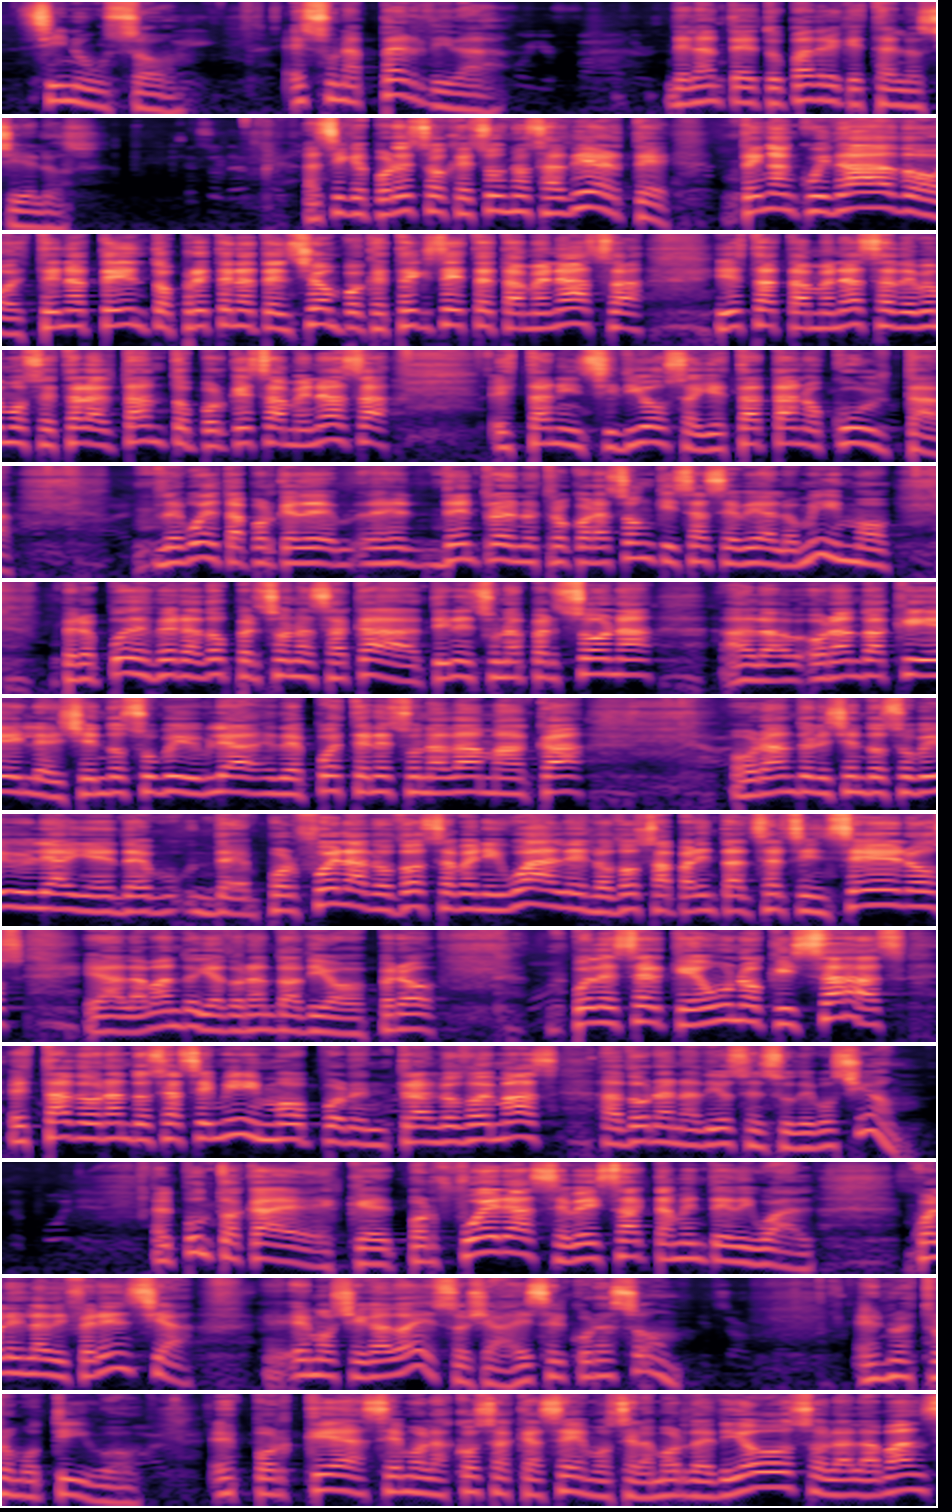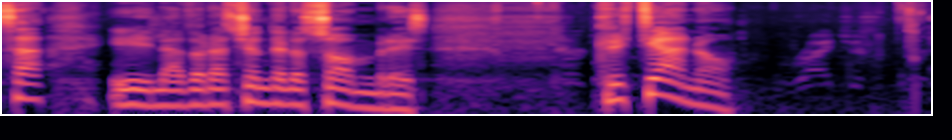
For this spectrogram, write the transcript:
sin uso. Es una pérdida delante de tu Padre que está en los cielos. Así que por eso Jesús nos advierte, tengan cuidado, estén atentos, presten atención, porque existe esta amenaza y esta amenaza debemos estar al tanto porque esa amenaza es tan insidiosa y está tan oculta. De vuelta, porque dentro de nuestro corazón quizás se vea lo mismo, pero puedes ver a dos personas acá. Tienes una persona orando aquí, leyendo su Biblia, y después tenés una dama acá orando y leyendo su Biblia y eh, por fuera los dos se ven iguales, los dos aparentan ser sinceros, eh, alabando y adorando a Dios. Pero puede ser que uno quizás está adorándose a sí mismo, mientras los demás adoran a Dios en su devoción. El punto acá es que por fuera se ve exactamente igual. ¿Cuál es la diferencia? Eh, hemos llegado a eso ya, es el corazón es nuestro motivo, es por qué hacemos las cosas que hacemos, el amor de Dios o la alabanza y la adoración de los hombres. Cristiano,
